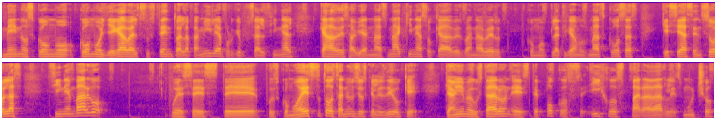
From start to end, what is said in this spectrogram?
menos cómo, cómo llegaba el sustento a la familia, porque pues al final cada vez habían más máquinas o cada vez van a haber, como platicamos, más cosas que se hacen solas. Sin embargo, pues este, pues como estos todos anuncios que les digo que, que a mí me gustaron, este, pocos hijos para darles mucho.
